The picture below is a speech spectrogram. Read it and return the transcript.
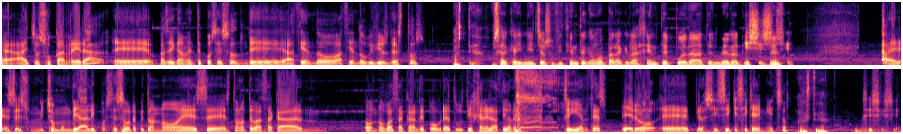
ha hecho su carrera, eh, básicamente, pues eso, de haciendo, haciendo vídeos de estos. Hostia, o sea que hay nicho suficiente como para que la gente pueda atender al Sí, sí, sí, sí. A ver, es, un nicho mundial y pues eso, repito, no es esto no te va a sacar, no, va a sacar de pobre a tus 10 generaciones siguientes, pero, eh, pero sí, sí que sí que hay nicho. Hostia. Sí, sí, sí.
